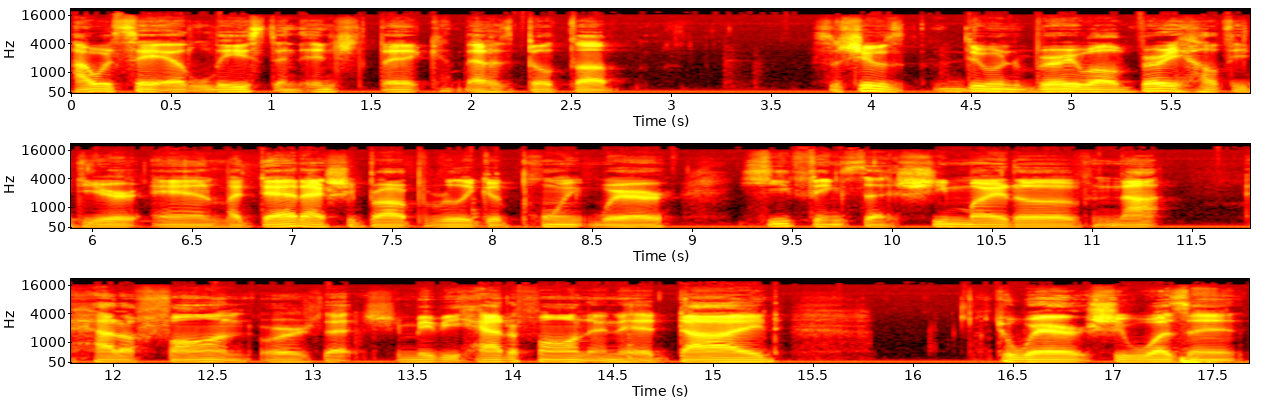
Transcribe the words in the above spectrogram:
I would say at least an inch thick that was built up. So she was doing very well, very healthy deer. And my dad actually brought up a really good point where he thinks that she might have not had a fawn or that she maybe had a fawn and it had died to where she wasn't,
